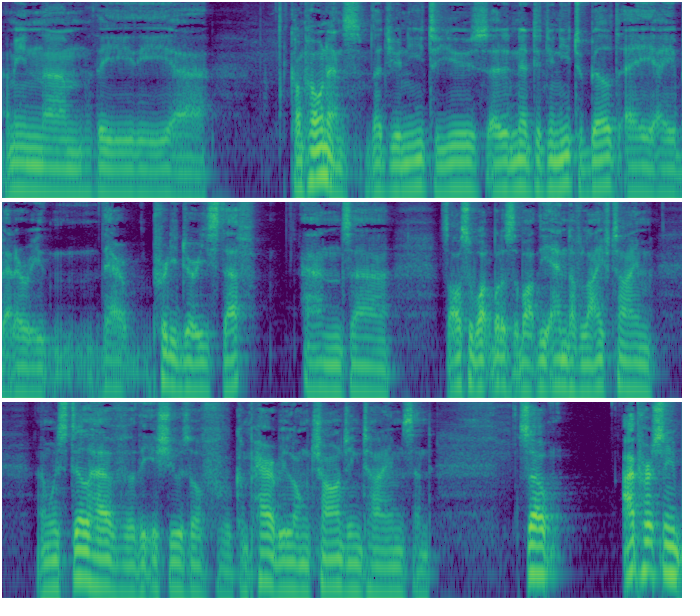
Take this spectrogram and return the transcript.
I mean, um, the the uh, components that you need to use uh, that you need to build a, a battery they're pretty dirty stuff and uh, it's also what what is about the end of lifetime and we still have the issues of comparably long charging times and so I personally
